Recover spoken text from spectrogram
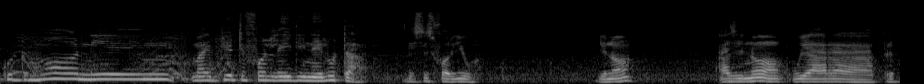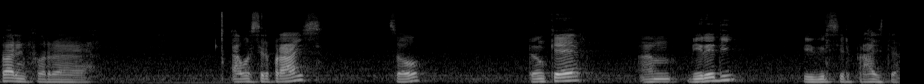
Good morning, my beautiful lady Neluta. This is for you. You know, as you know, we are uh, preparing for uh, our surprise. So, don't care. Um, be ready. We will surprise them.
